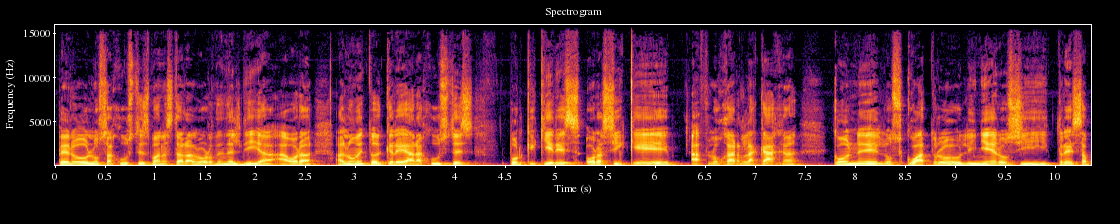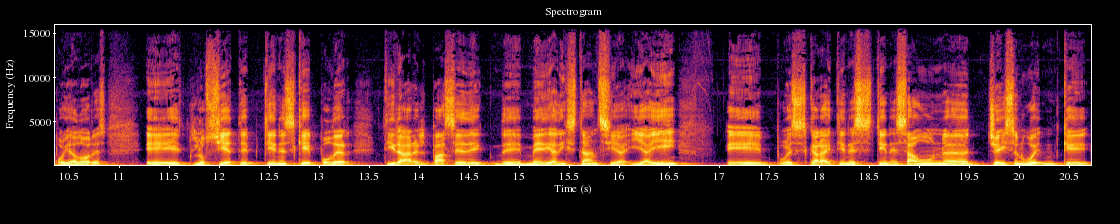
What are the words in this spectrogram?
pero los ajustes van a estar al orden del día. Ahora, al momento de crear ajustes, porque quieres ahora sí que aflojar la caja con eh, los cuatro linieros y tres apoyadores, eh, los siete, tienes que poder tirar el pase de, media distancia y ahí... Eh, pues caray, tienes, tienes a un Jason Witten que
